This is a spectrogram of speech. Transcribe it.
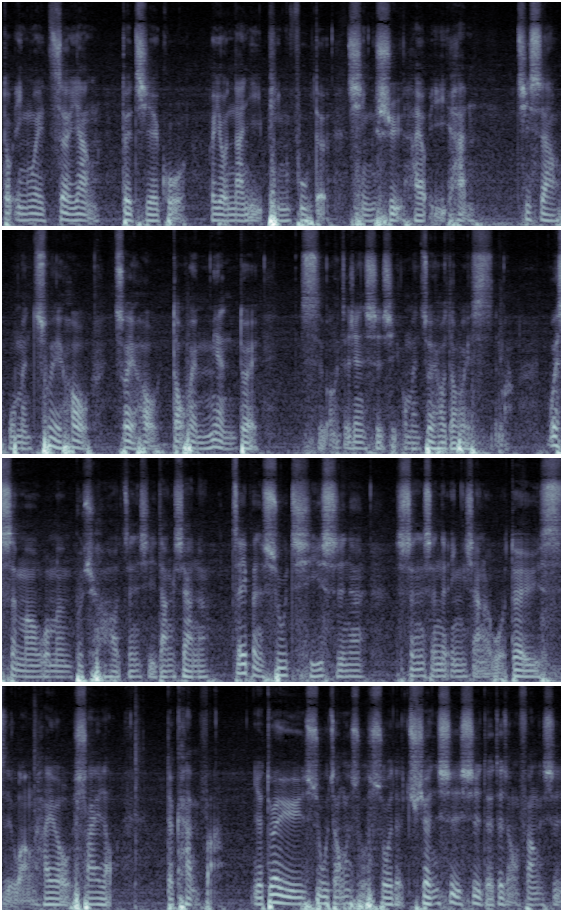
都因为这样。的结果而有难以平复的情绪，还有遗憾。其实啊，我们最后最后都会面对死亡这件事情，我们最后都会死嘛？为什么我们不去好好珍惜当下呢？这本书其实呢，深深的影响了我对于死亡还有衰老的看法，也对于书中所说的诠释式的这种方式，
